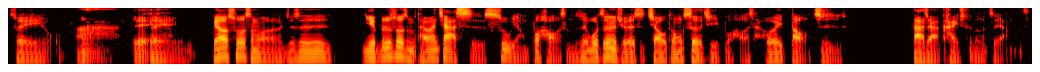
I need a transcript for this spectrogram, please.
所以啊，对对，不要说什么，就是也不是说什么台湾驾驶素养不好什么之类，我真的觉得是交通设计不好才会导致。大家开车都这样子，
